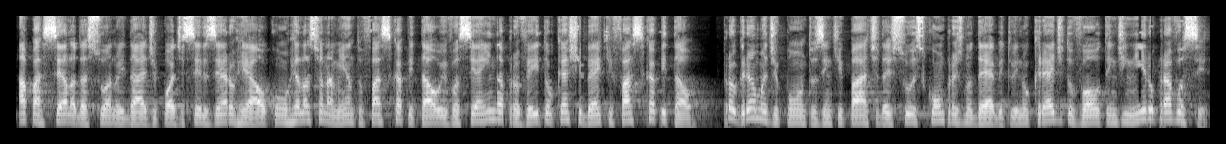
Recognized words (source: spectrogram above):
a parcela da sua anuidade pode ser zero real com o relacionamento Face Capital e você ainda aproveita o cashback Face Capital, programa de pontos em que parte das suas compras no débito e no crédito volta em dinheiro para você.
